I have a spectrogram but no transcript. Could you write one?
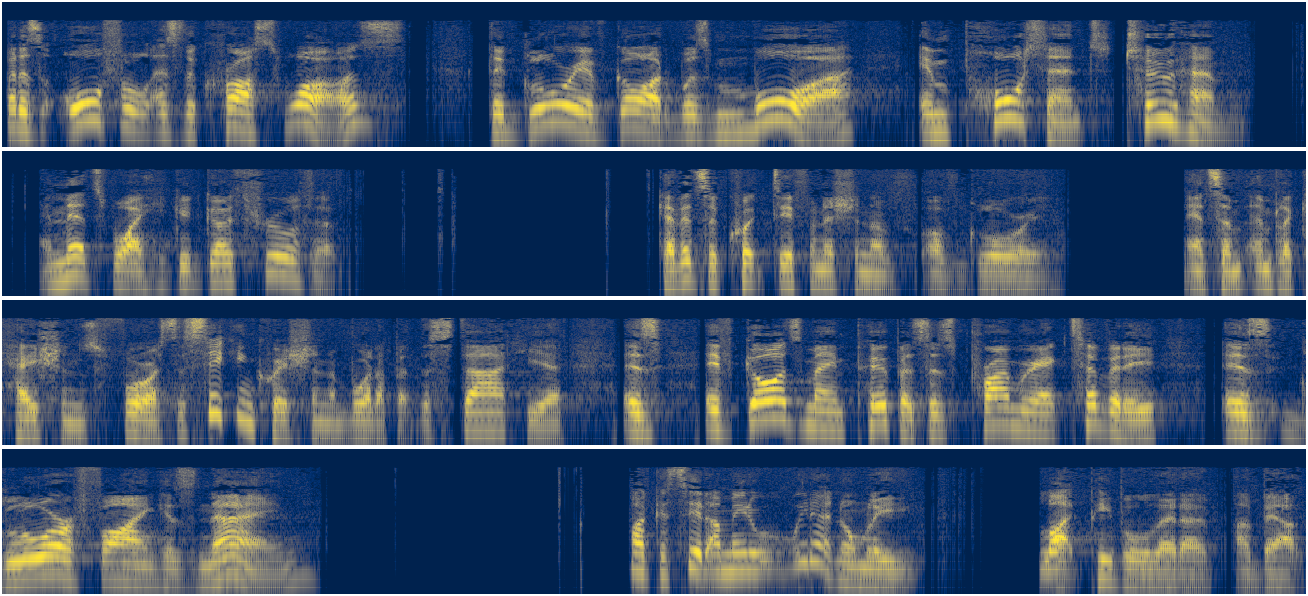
But as awful as the cross was, the glory of God was more important to him. And that's why he could go through with it. Okay, that's a quick definition of, of glory and some implications for us. The second question I brought up at the start here is if God's main purpose, his primary activity, is glorifying his name, like I said, I mean, we don't normally like people that are about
